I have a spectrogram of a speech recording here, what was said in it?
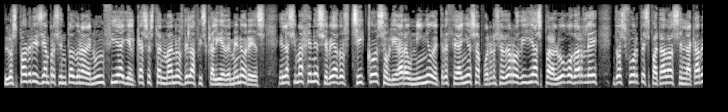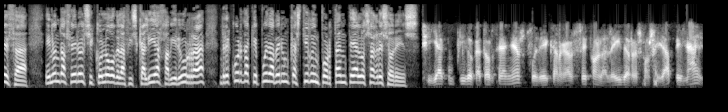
Los padres ya han presentado una denuncia y el caso está en manos de la Fiscalía de Menores. En las imágenes se ve a dos chicos obligar a un niño de 13 años a ponerse de rodillas para luego darle dos fuertes patadas en la cabeza. En Onda Cero, el psicólogo de la Fiscalía, Javier Urra, recuerda que puede haber un castigo importante a los agresores. Si ya ha cumplido 14 años, puede cargarse con la ley de responsabilidad penal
